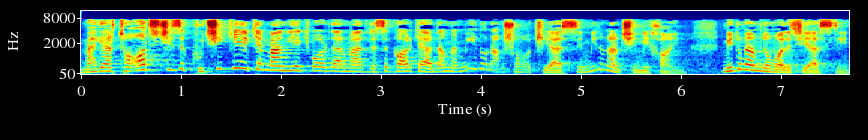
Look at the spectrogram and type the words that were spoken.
مگر تئاتر چیز کوچیکیه که من یک بار در مدرسه کار کردم و می‌دونم شما کی هستین می‌دونم چی می‌خواین می‌دونم دنبال چی هستین.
